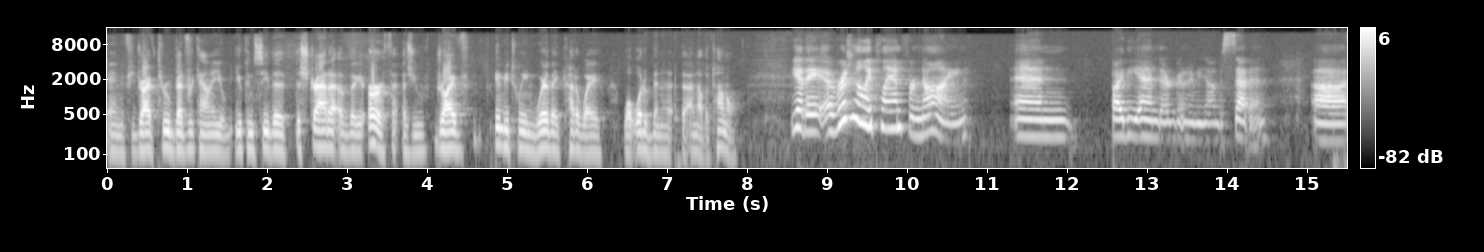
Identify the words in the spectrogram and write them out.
And if you drive through Bedford County, you, you can see the, the strata of the earth as you drive in between where they cut away what would have been a, another tunnel. Yeah, they originally planned for nine, and by the end they're going to be down to seven. Uh,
